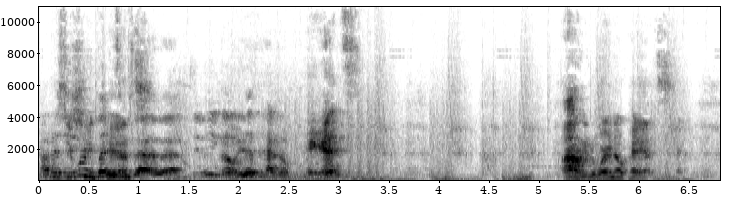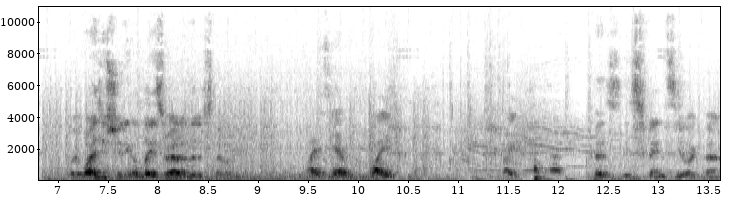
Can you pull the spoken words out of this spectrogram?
How does Is he he wearing shoot lasers pants? out of that? Do? No, he doesn't have no pants. I don't need to wear no pants. Wait, why is he shooting a laser out of the distillery? Why does he have white, white top hat? Because he's fancy like that.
